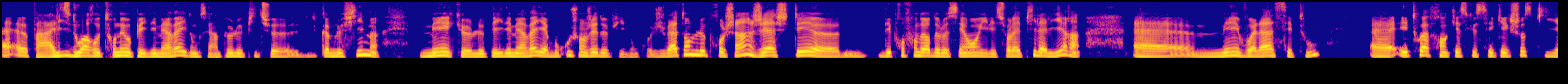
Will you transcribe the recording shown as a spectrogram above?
enfin Alice doit retourner au pays des merveilles, donc c'est un peu le pitch comme le film, mais que le pays des merveilles a beaucoup changé depuis. Donc je vais attendre le prochain. J'ai acheté euh, des profondeurs de l'océan, il est sur la pile à lire, euh, mais voilà, c'est tout. Et toi, Franck, est-ce que c'est quelque chose qui,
